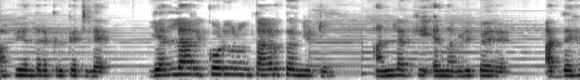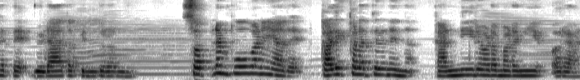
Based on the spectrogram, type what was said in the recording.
അഭ്യന്തര ക്രിക്കറ്റിലെ എല്ലാ റെക്കോർഡുകളും തകർത്തെറിഞ്ഞിട്ടും അൺലക്കി എന്ന വിളിപ്പേര് അദ്ദേഹത്തെ വിടാതെ പിന്തുടർന്നു. സ്വപ്നം പൂവണിയാതെ കളിക്കളത്തിൽ നിന്ന് കണ്ണീരോടെ മടങ്ങിയ ഒരാൾ.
